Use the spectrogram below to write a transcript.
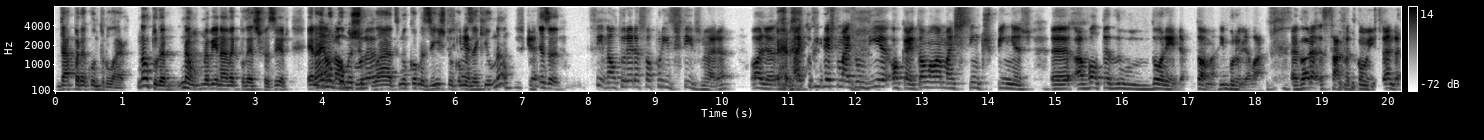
dá para controlar. Na altura, não, não havia nada que pudesses fazer. Era, não, não comas altura... chocolate, não comas isto, não comas aquilo. Não. Esquece. Sim, na altura era só por existires, não era? Olha, ai, tu viveste mais um dia, ok, toma lá mais cinco espinhas uh, à volta do, da orelha. Toma, embrulha lá. Agora safa-te com isto, anda.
